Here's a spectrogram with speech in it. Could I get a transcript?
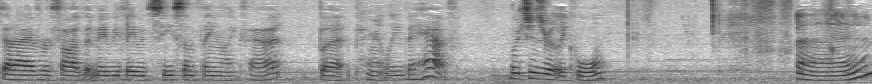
that I ever thought that maybe they would see something like that, but apparently they have, which is really cool. Um,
